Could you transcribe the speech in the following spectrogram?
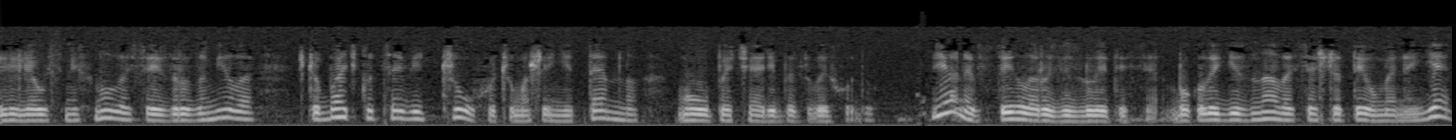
Ліля усміхнулася і зрозуміла, що батько це відчув, хоч у машині темно, мов у печері без виходу. Я не встигла розізлитися, бо коли дізналася, що ти у мене є,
